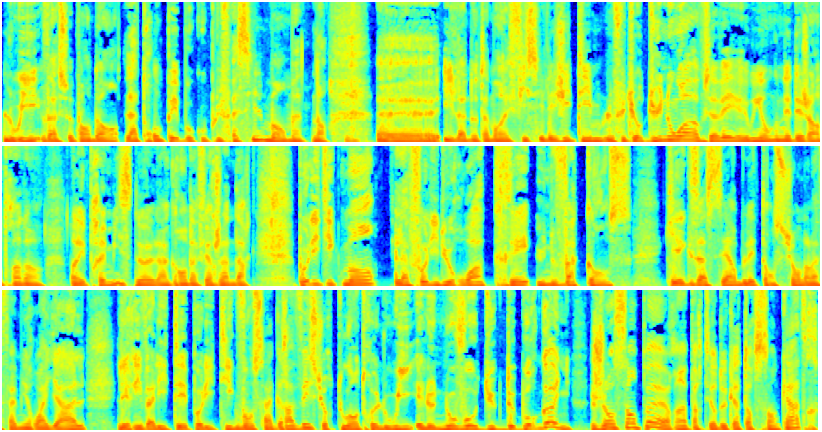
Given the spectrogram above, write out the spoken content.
Louis va cependant la tromper beaucoup plus facilement maintenant. Euh, il a notamment un fils illégitime, le futur Dunois. Vous savez, oui, on est déjà en train dans, dans les prémices de la grande affaire Jeanne d'Arc. Politiquement, la folie du roi crée une vacance qui exacerbe les tensions dans la famille royale. Les rivalités politiques vont s'aggraver, surtout entre Louis et le nouveau duc de Bourgogne, Jean sans peur, hein, à partir de 1404.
